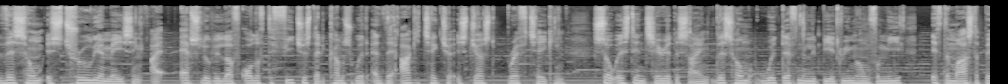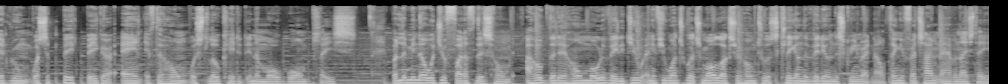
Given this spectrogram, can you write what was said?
This home is truly amazing. I absolutely love all of the features that it comes with and the architecture is just breathtaking. So is the interior design. This home would definitely be a dream home for me if the master bedroom was a bit bigger and if the home was located in a more warm place. But let me know what you thought of this home. I hope that the home motivated you and if you want to watch more luxury home tours, click on the video on the screen right now. Thank you for your time and have a nice day.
